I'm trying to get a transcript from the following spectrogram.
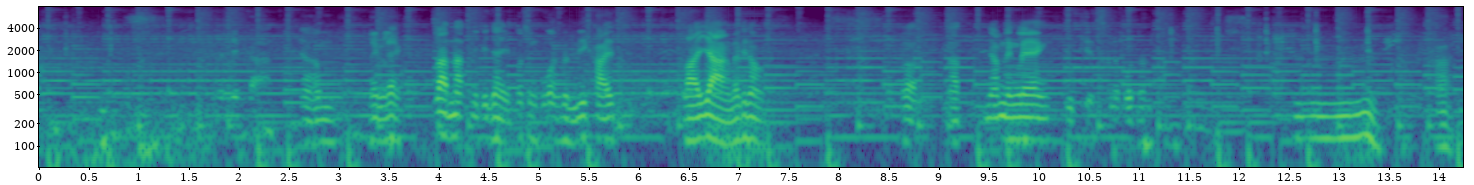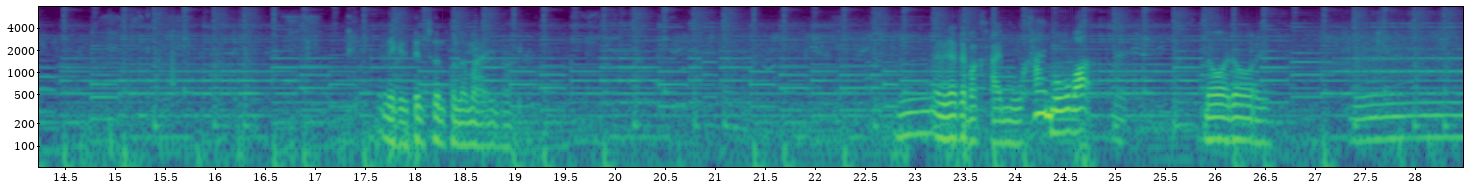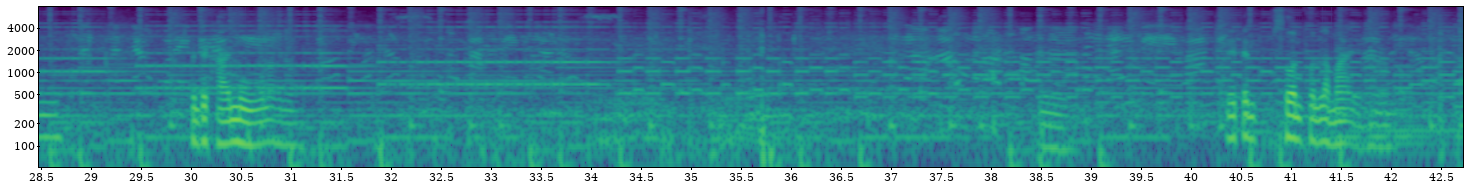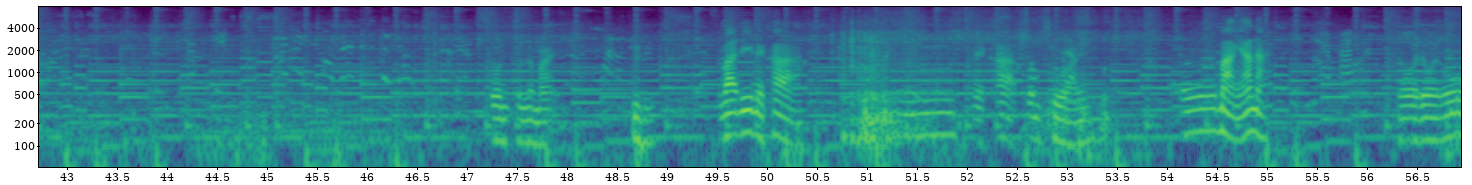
บรรยากาศยามแรกๆ ร้านนัดนี่ก็ใหญ่พอสมควรเป็นมีขายหลายอย่างนะพี่น้องตลาดนัดยามแรงๆอยู่เขตชนบทนะอืมอะอันนี้ก็จะเป็นส่วนผลไม้เนาะอืมอันนี้น่าจะมาขายหมูขายหมูบ่โดยโดยอืมมันจะขายหมูแล้วเนะ นี่เป็นโซนผลไม้นะครับโซนผลไม้สวัสดีแม่ค่ะแม่ค่ะคนสวย เออหมากยังนะโดยโดยโอ้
